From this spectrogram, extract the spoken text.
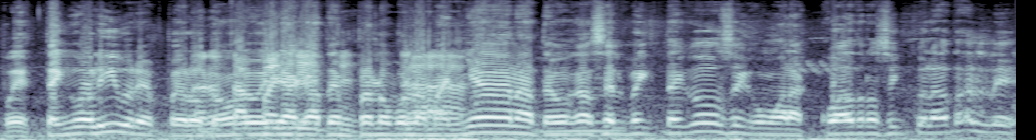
pues tengo libre, pero, Pero tengo que venir acá temprano por la Ah. mañana, tengo que hacer 20 cosas y como a las 4 o 5 de la tarde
